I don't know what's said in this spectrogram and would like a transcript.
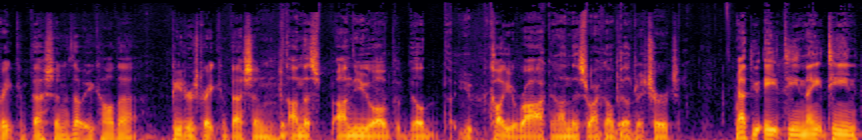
great confession. Is that what you call that? Peter's great confession. On this, on you, I'll build. You call you rock, and on this rock, I'll build my church. Matthew 18, 19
